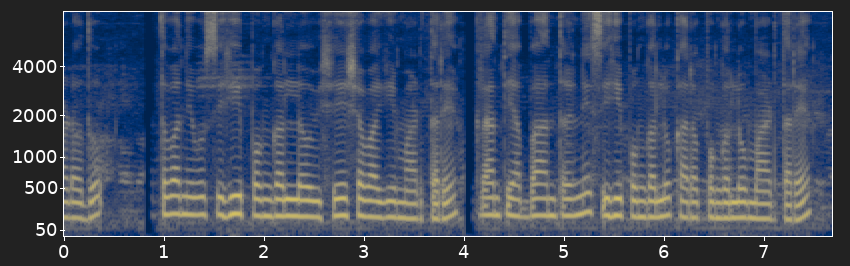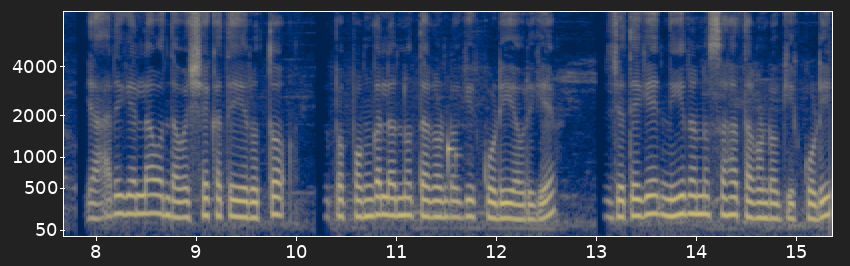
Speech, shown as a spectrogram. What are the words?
ಮಾಡೋದು ಅಥವಾ ನೀವು ಸಿಹಿ ಪೊಂಗಲ್ಲು ವಿಶೇಷವಾಗಿ ಮಾಡ್ತಾರೆ. ಸಂಕ್ರಾಂತಿ ಹಬ್ಬ ಅಂತಾನೆ ಸಿಹಿ ಪೊಂಗಲ್ಲು, ಖಾರ ಪೊಂಗಲ್ಲು ಮಾಡ್ತಾರೆ. ಯಾರಿಗೆಲ್ಲ ಒಂದು ಅವಶ್ಯಕತೆ ಇರುತ್ತೋ ಸ್ವಲ್ಪ ಪೊಂಗಲನ್ನು ತಗೊಂಡೋಗಿ ಕೊಡಿ ಅವರಿಗೆ. ಜೊತೆಗೆ ನೀರನ್ನು ಸಹ ತಗೊಂಡೋಗಿ ಕೊಡಿ.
